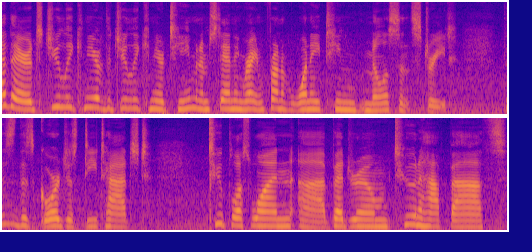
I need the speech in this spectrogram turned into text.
Hi there, it's Julie Kinnear of the Julie Kinnear team, and I'm standing right in front of 118 Millicent Street. This is this gorgeous detached two plus one uh, bedroom, two and a half baths,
